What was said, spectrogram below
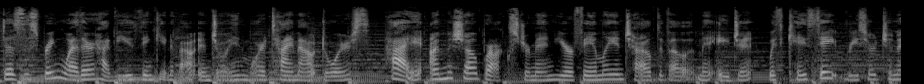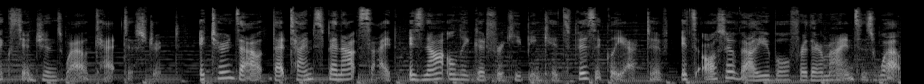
Does the spring weather have you thinking about enjoying more time outdoors? Hi, I'm Michelle Brocksterman, your family and child development agent with K State Research and Extension's Wildcat District. It turns out that time spent outside is not only good for keeping kids physically active, it's also valuable for their minds as well.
